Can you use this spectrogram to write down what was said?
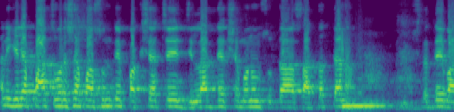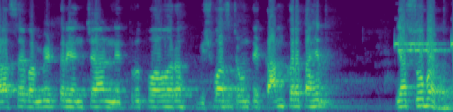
आणि गेल्या पाच वर्षापासून ते पक्षाचे जिल्हाध्यक्ष म्हणून सुद्धा सातत्यानं श्रद्धे बाळासाहेब आंबेडकर यांच्या नेतृत्वावर विश्वास ठेवून ते काम करत आहेत. यासोबत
